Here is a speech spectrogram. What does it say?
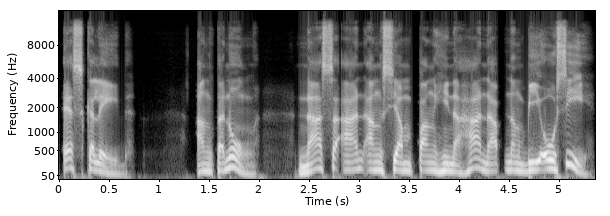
Escalade. Ang tanong, nasaan ang siyampang hinahanap ng BOC?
